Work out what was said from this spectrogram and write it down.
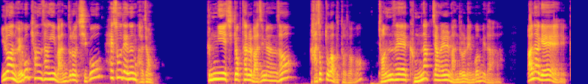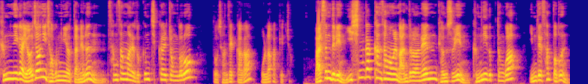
이러한 왜곡 현상이 만들어지고 해소되는 과정 금리의 직격타를 맞으면서 가속도가 붙어서 전세 급락장을 만들어낸 겁니다. 만약에 금리가 여전히 저금리였다면 상상만 해도 끔찍할 정도로 또 전세가가 올라갔겠죠. 말씀드린 이 심각한 상황을 만들어낸 변수인 금리 급등과 임대 3법은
